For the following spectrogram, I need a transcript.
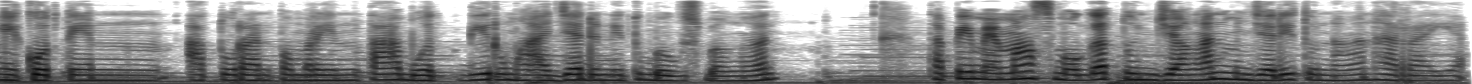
ngikutin aturan pemerintah buat di rumah aja dan itu bagus banget tapi memang semoga tunjangan menjadi tunangan haraya.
